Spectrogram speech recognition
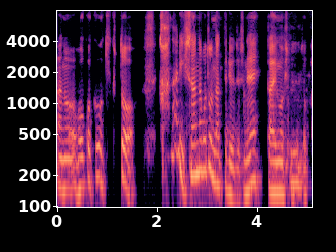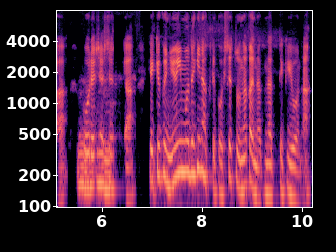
あの報告を聞くと、かなり悲惨なことになってるようですね。介護施設とか、高齢者施設が、結局入院もできなくて、こう、施設の中で亡くなっていくような、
